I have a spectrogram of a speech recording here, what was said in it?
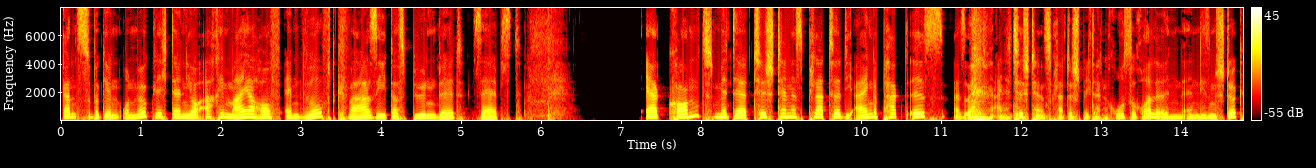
ganz zu Beginn unmöglich, denn Joachim Meyerhoff entwirft quasi das Bühnenbild selbst. Er kommt mit der Tischtennisplatte, die eingepackt ist. Also eine Tischtennisplatte spielt eine große Rolle in, in diesem Stück.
